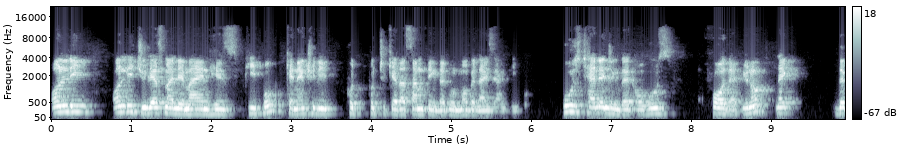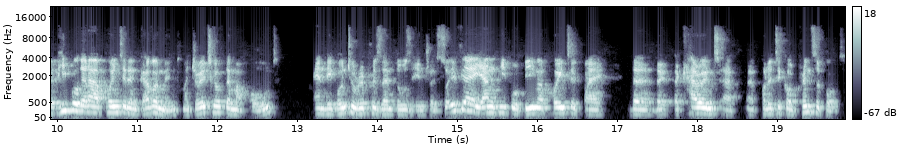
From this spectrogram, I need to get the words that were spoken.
Only, only Julius Malema and his people can actually put, put together something that will mobilize young people. Who's challenging that or who's for that? You know, like the people that are appointed in government, majority of them are old and they're going to represent those interests. So if you're young people being appointed by the, the, the current uh, uh, political principals,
